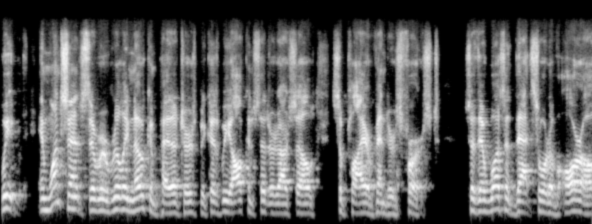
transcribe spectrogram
we in one sense there were really no competitors because we all considered ourselves supplier vendors first. So there wasn't that sort of aura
